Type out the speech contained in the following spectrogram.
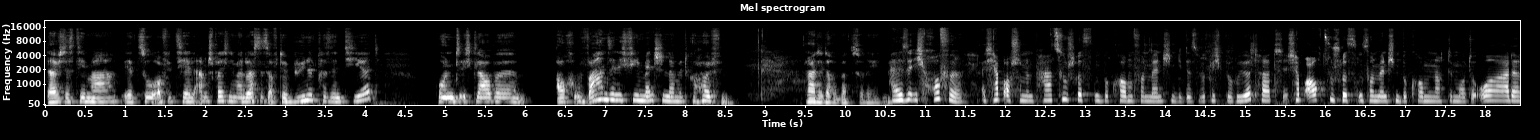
Darf ich das Thema jetzt so offiziell ansprechen? Ich meine, du hast es auf der Bühne präsentiert und ich glaube, auch wahnsinnig vielen Menschen damit geholfen, gerade darüber zu reden. Also ich hoffe, ich habe auch schon ein paar Zuschriften bekommen von Menschen, die das wirklich berührt hat. Ich habe auch Zuschriften von Menschen bekommen nach dem Motto, oh, da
